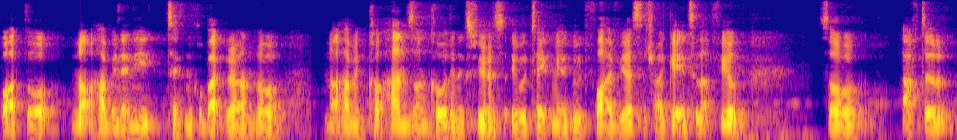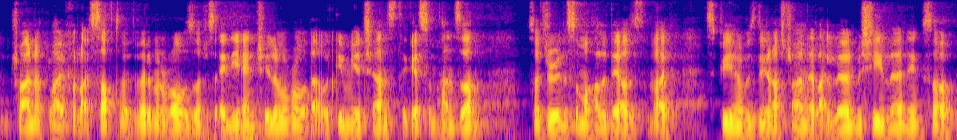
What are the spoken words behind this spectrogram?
But I thought not having any technical background or not having hands-on coding experience, it would take me a good five years to try get into that field. So after trying to apply for like software development roles or just any entry level role that would give me a chance to get some hands on. So during the summer holiday, I was like Spearhead was doing. I was trying to like learn machine learning so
